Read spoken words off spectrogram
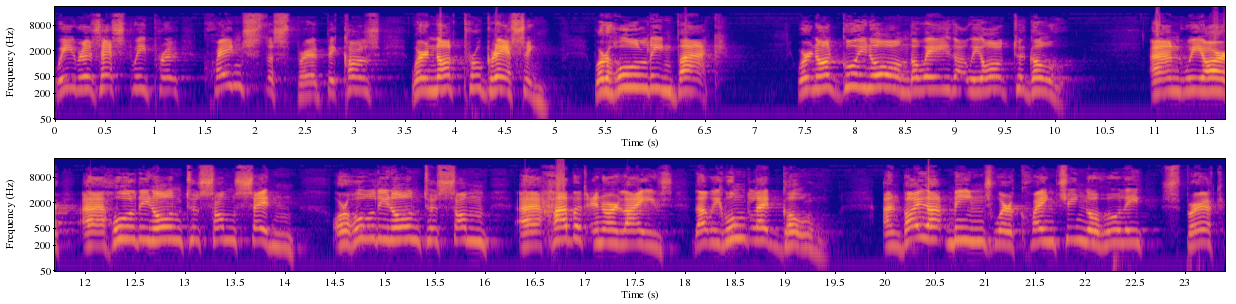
We resist, we pro- quench the Spirit because we're not progressing. We're holding back. We're not going on the way that we ought to go and we are uh, holding on to some sin or holding on to some uh, habit in our lives that we won't let go. And by that means, we're quenching the Holy Spirit.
